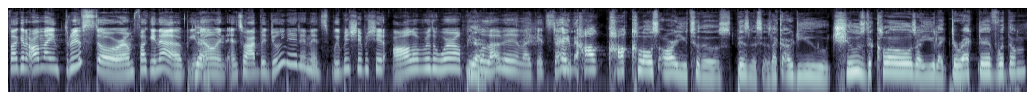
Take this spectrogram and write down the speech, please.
fucking online thrift store. I'm fucking up, you Yeah. know. And and so I've been doing it, and it's we've been shipping shit all over the world. People Yeah. love it. Like it's dope. And how how close are you to those businesses? Like, are do you choose the clothes? Are you like directive with them?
